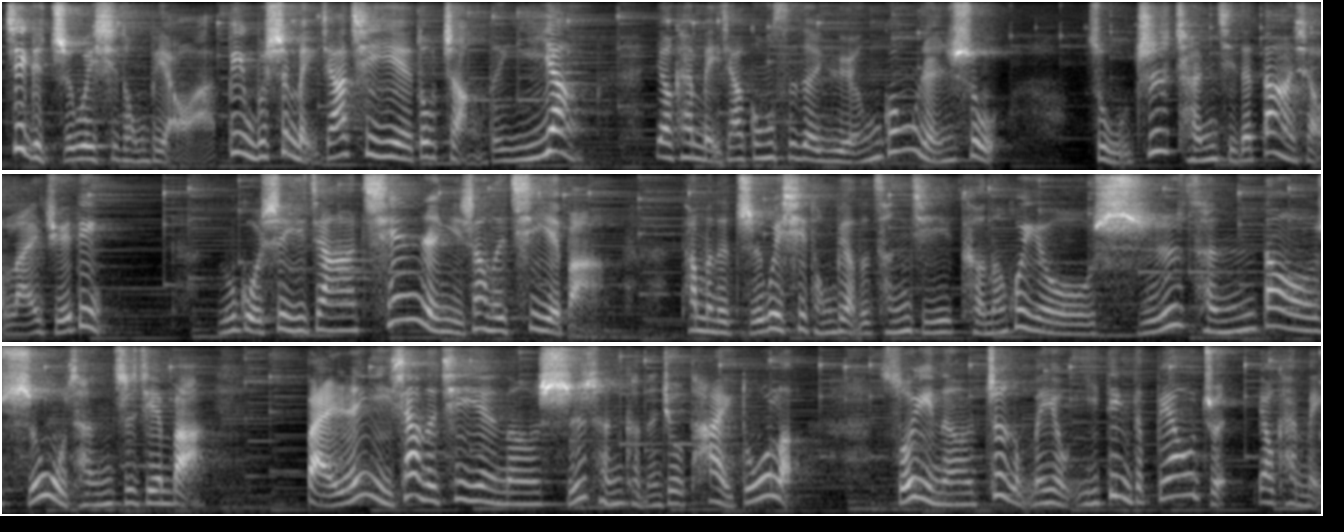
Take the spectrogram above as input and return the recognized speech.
这个职位系统表啊，并不是每家企业都长得一样。要看每家公司的员工人数、组织层级的大小来决定。如果是一家千人以上的企业吧，他们的职位系统表的层级可能会有十层到十五层之间吧。百人以下的企业呢，十层可能就太多了。所以呢，这个没有一定的标准，要看每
